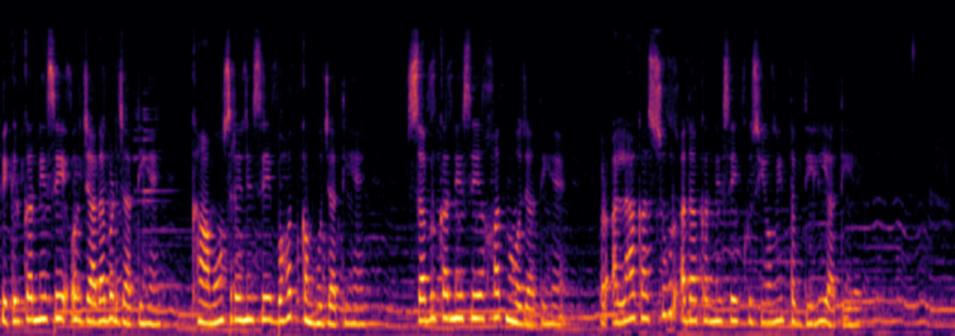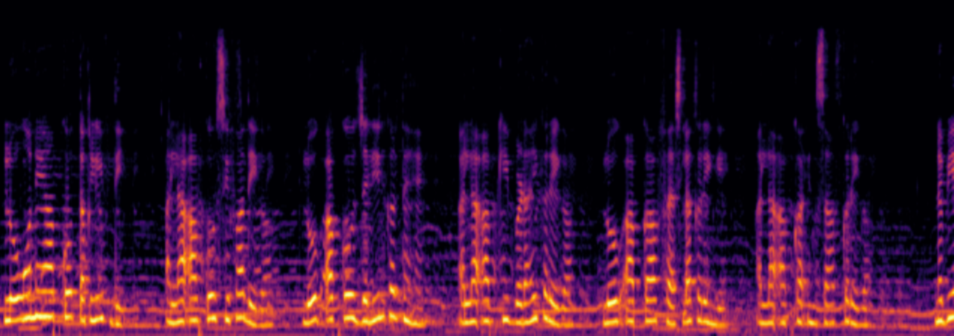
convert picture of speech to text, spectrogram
फ़िक्र करने से और ज़्यादा बढ़ जाती हैं। खामोश रहने से बहुत कम हो जाती हैं। सब्र करने से ख़त्म हो जाती हैं और अल्लाह का शुक्र अदा करने से खुशियों में तब्दीली आती है। लोगों ने आपको तकलीफ़ दी। अल्लाह आपको सिफा देगा। लोग आपको जलील करते हैं। अल्लाह आपकी बढ़ाई करेगा। लोग आपका फ़ैसला करेंगे। अल्लाह आपका इंसाफ करेगा। नबी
